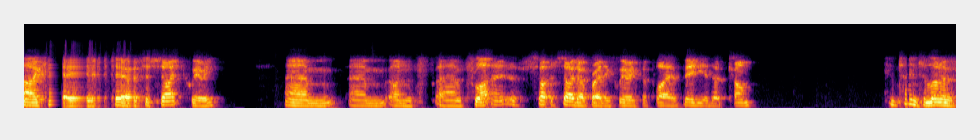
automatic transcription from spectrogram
Okay, so it's a site query um, um, on um, fly, site operator query for flyopedia.com. Contains a lot of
